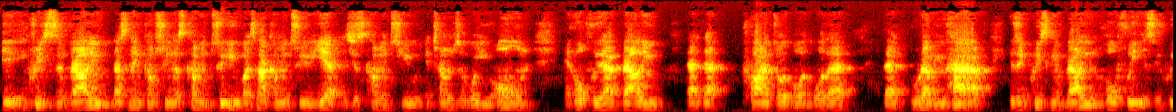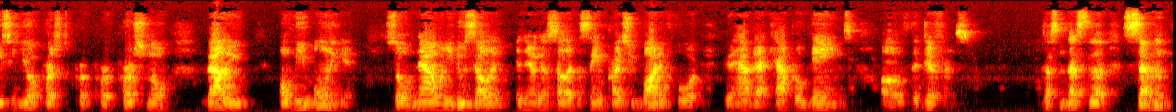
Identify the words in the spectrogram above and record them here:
it increases in value. That's an income stream that's coming to you, but it's not coming to you yet. It's just coming to you in terms of what you own, and hopefully that value, that that product or, or, or that that whatever you have is increasing in value, and hopefully it's increasing your pers- per- per- personal value of you owning it. So now when you do sell it, and you're going to sell it at the same price you bought it for, you're going to have that capital gains of the difference. That's that's the seventh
